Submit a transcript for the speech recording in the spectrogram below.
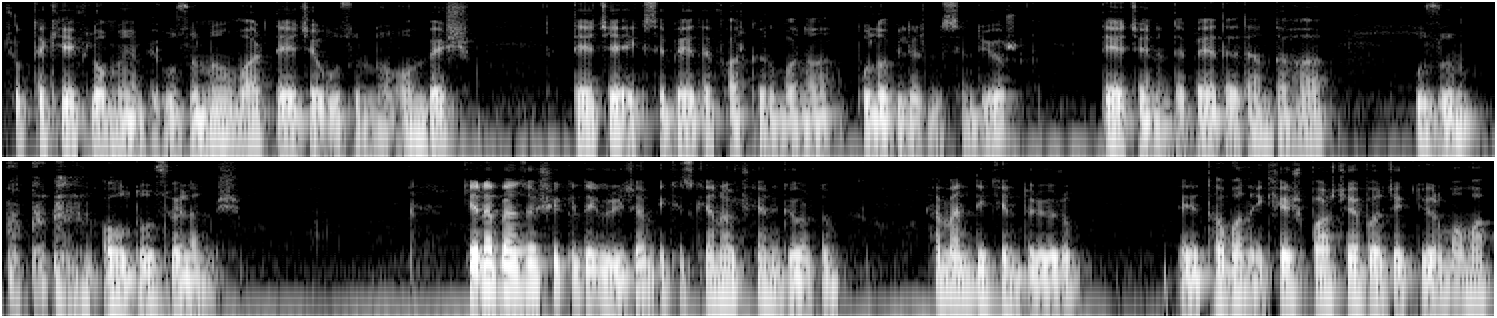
çok da keyifli olmayan bir uzunluğu var. DC uzunluğu 15. DC eksi BD farkını bana bulabilir misin diyor. DC'nin de BD'den daha uzun olduğu söylenmiş. Gene benzer şekilde yürüyeceğim. İkizkenar üçgeni gördüm. Hemen dik indiriyorum. E, tabanı iki eş parçaya bölecek diyorum ama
